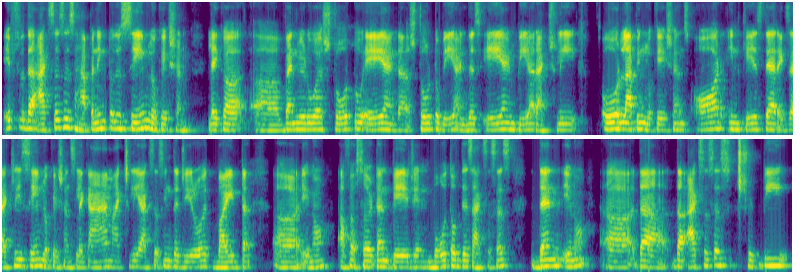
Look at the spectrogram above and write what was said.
if the access is happening to the same location, like uh, uh, when we do a store to A and a store to B, and this A and B are actually overlapping locations, or in case they are exactly same locations, like I am actually accessing the zeroth byte uh, you know, of a certain page in both of these accesses, then, you know, uh, the, the accesses should be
